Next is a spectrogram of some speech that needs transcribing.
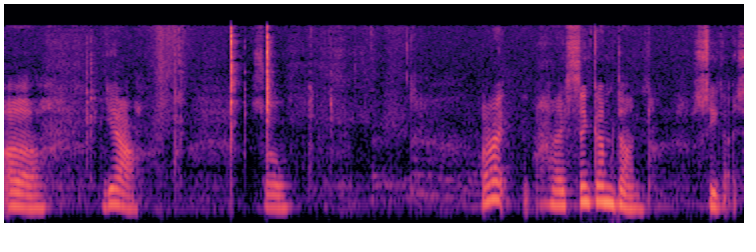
uh yeah. So all right i think i'm done. See you guys.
